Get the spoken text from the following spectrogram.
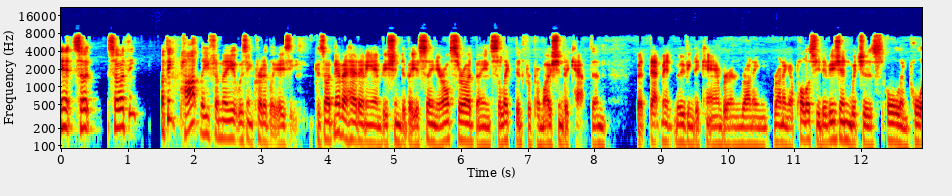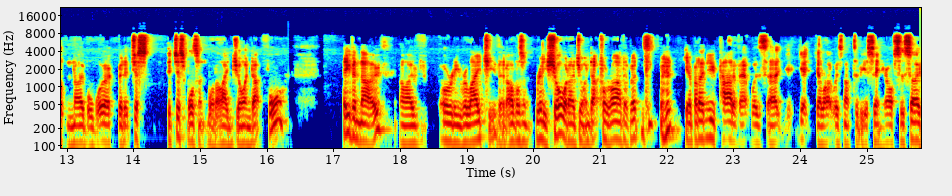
Yeah, so so I think I think partly for me it was incredibly easy because I'd never had any ambition to be a senior officer. I'd been selected for promotion to captain, but that meant moving to Canberra and running running a policy division, which is all important, noble work, but it just it just wasn't what I joined up for. Even though I've already relayed to you that I wasn't really sure what I joined up for either. But, yeah, but I knew part of that was uh, yeah, yeah, like was not to be a senior officer. So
